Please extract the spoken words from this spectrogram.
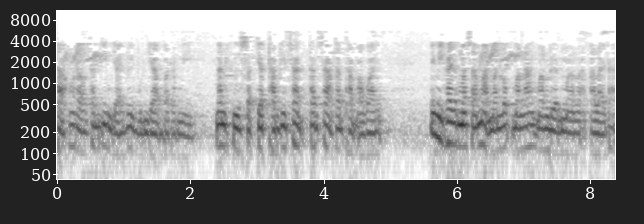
ธรรมของเราท่านยิ่งใหญ่ด้วยบุญญาบารมี นั่นคือสัจธรรมที่ท่านท่านสร้างท่านทำเอาไว้ ไม่มีใครมาสามารถมาลบมาล้างมาเลือนมาอะไรได้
